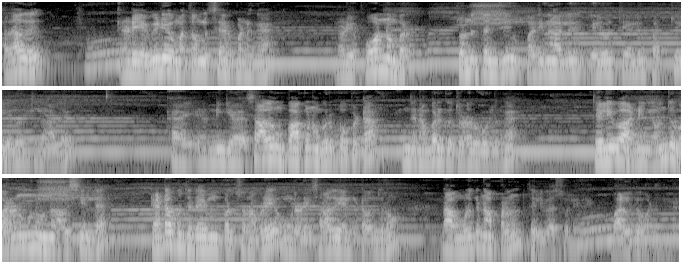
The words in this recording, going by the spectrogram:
அதாவது என்னுடைய வீடியோ மற்றவங்களுக்கு ஷேர் பண்ணுங்கள் என்னுடைய ஃபோன் நம்பர் தொண்ணூத்தஞ்சு பதினாலு எழுபத்தேழு பத்து எழுபத்தி நாலு. நீங்கள் சாதகம் பார்க்கணும் விருப்பப்பட்டால் இந்த நம்பருக்கு தொடர்பு கொள்ளுங்கள் தெளிவாக நீங்கள் வந்து வரணும்னு ஒன்றும் அவசியம் இல்லை. டேட்டா பத்து டைம் பற்றி சொன்னபடியே உங்களுடைய சாதகம் என்கிட்ட வந்துடும் நான் உங்களுக்கு நான் பலன் தெளிவாக சொல்லிடுறேன். வாழ்க வளங்கள்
